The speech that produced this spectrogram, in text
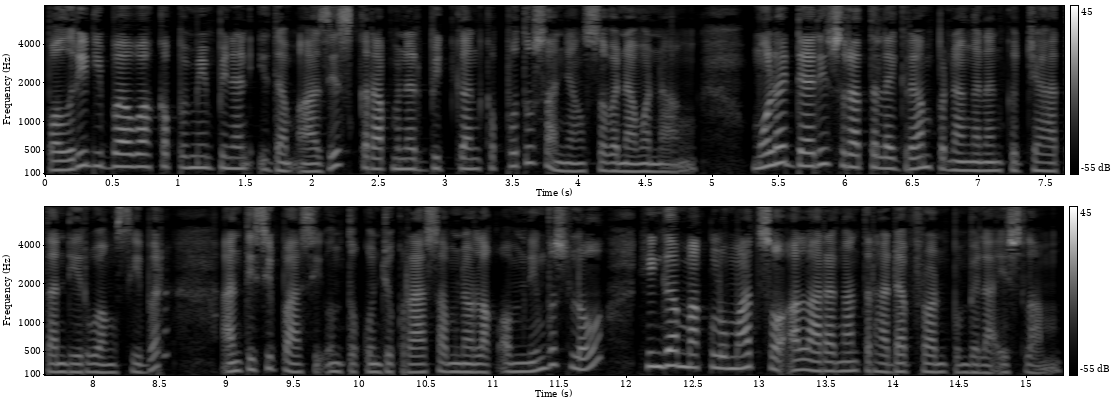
Polri di bawah kepemimpinan Idam Aziz kerap menerbitkan keputusan yang sewenang-wenang, mulai dari surat telegram penanganan kejahatan di ruang siber, antisipasi untuk unjuk rasa menolak Omnibus Law, hingga maklumat soal larangan terhadap Front Pembela Islam.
